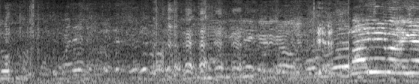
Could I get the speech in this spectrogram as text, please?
पूरी करो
